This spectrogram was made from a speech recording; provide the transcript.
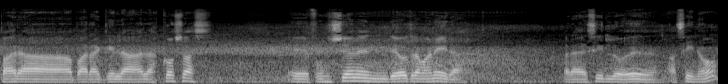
para, que las cosas eh, funcionen de otra manera, para decirlo así, ¿no?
